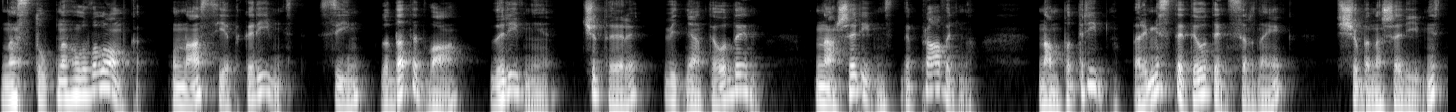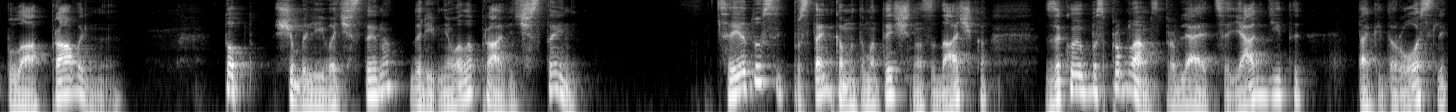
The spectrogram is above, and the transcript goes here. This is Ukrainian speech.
Наступна головоломка. У нас є така рівність. 7 додати 2 дорівнює 4 відняти 1. Наша рівність неправильна. Нам потрібно перемістити один сірник, щоб наша рівність була правильною. Тобто, щоб ліва частина дорівнювала правій частині. Це є досить простенька математична задачка, з якою без проблем справляються як діти, так і дорослі.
